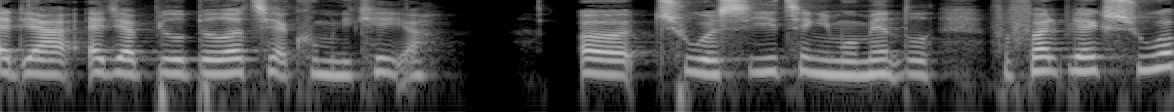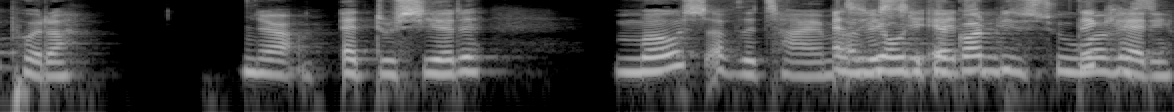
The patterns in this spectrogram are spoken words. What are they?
at jeg, at jeg er blevet bedre til at kommunikere og turde sige ting i momentet, for folk bliver ikke sure på dig, Ja. at du siger det. Most of the time. Altså og hvis jo, de, kan er godt blive sure. Det kan hvis, de.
